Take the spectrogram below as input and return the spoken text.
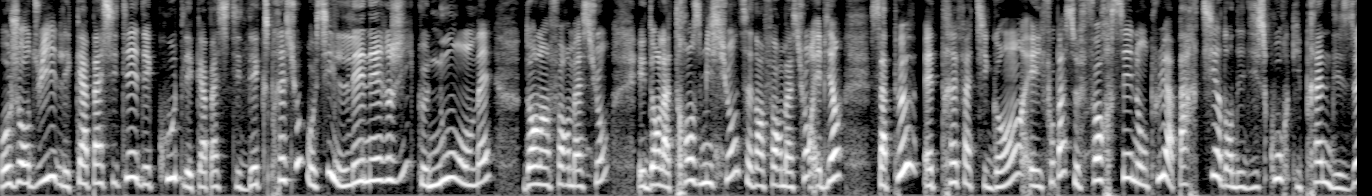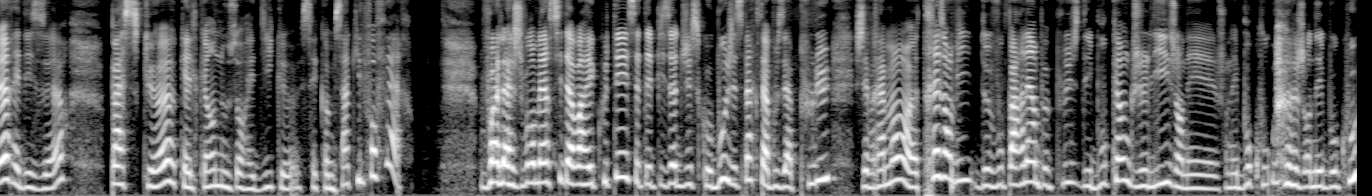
aujourd'hui, les capacités d'écoute, les capacités d'expression, aussi l'énergie que nous, on met dans l'information et dans la transmission de cette information, eh bien, ça peut être très fatigant et il ne faut pas se forcer non plus à partir dans des discours qui prennent des heures et des heures parce que quelqu'un nous aurait dit que c'est comme ça qu'il faut faire. Voilà, je vous remercie d'avoir écouté cet épisode jusqu'au bout. J'espère que ça vous a plu. J'ai vraiment euh, très envie de vous parler un peu plus des bouquins que je lis. J'en ai, beaucoup, j'en ai beaucoup.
